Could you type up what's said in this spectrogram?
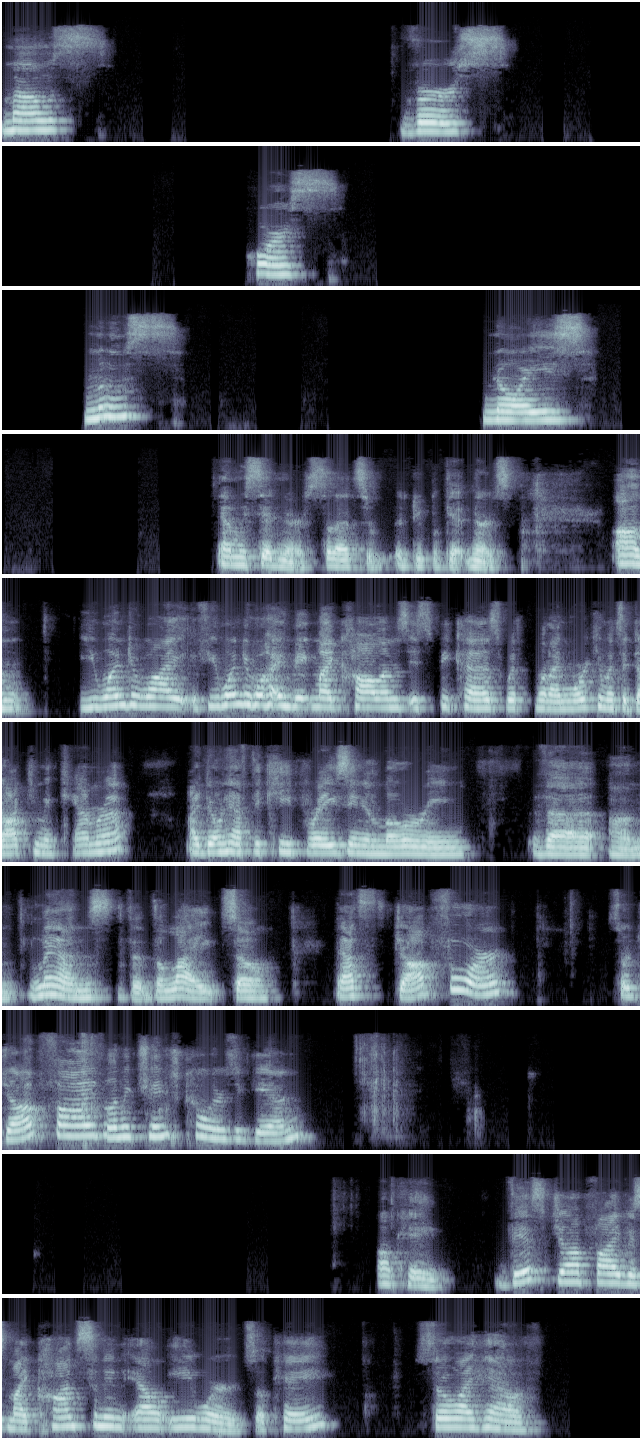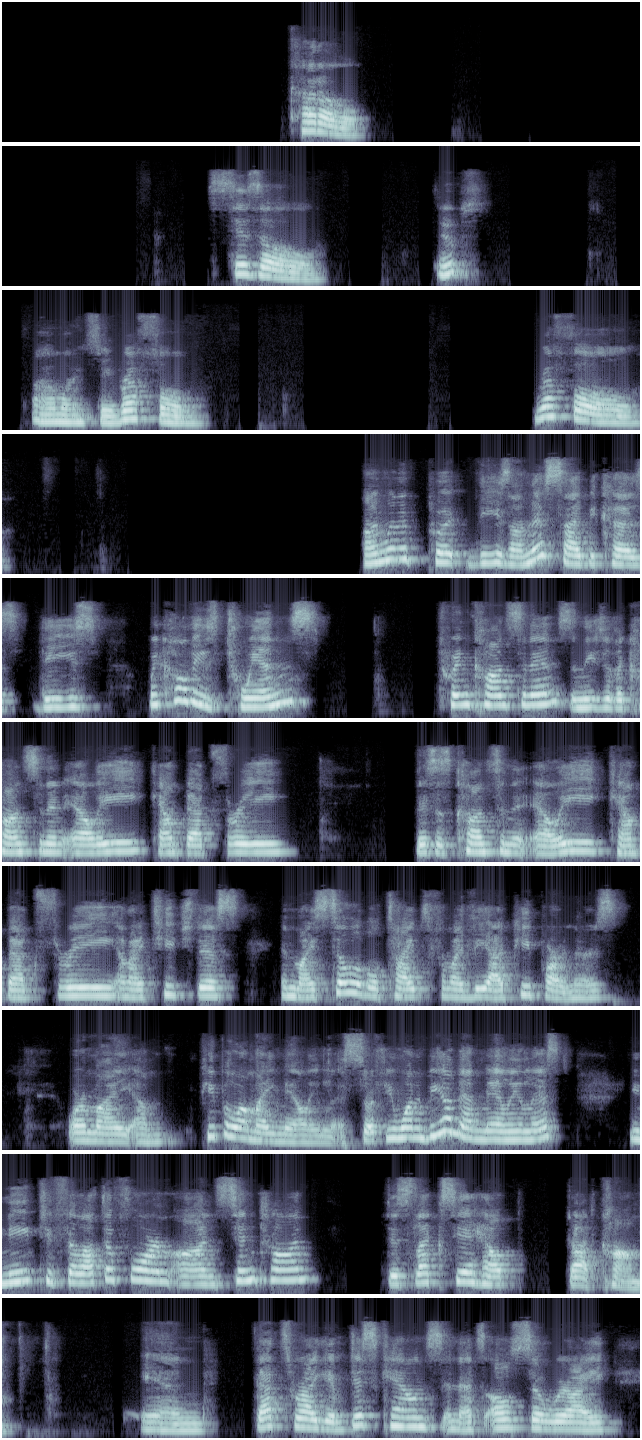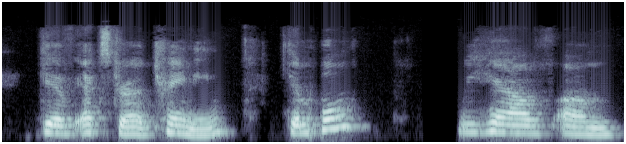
mouse, verse, horse, moose, noise, and we said nurse, so that's a, a duplicate nurse. Um, you wonder why, if you wonder why I make my columns, it's because with when I'm working with a document camera, I don't have to keep raising and lowering the um, lens, the, the light. So that's job four. So job five, let me change colors again. Okay, this job five is my consonant LE words, okay? So I have cuddle, sizzle, oops, I want to say ruffle, ruffle. I'm going to put these on this side because these, we call these twins, twin consonants, and these are the consonant LE, count back three. This is consonant LE, count back three. And I teach this in my syllable types for my VIP partners or my um, people on my mailing list. So if you want to be on that mailing list, you need to fill out the form on Cintron And that's where I give discounts, and that's also where I give extra training. Dimple, we have, um,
